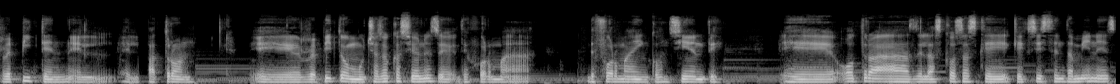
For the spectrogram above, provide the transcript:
repiten el, patrón. Eh, repito, muchas ocasiones de, forma, de forma inconsciente. otras de las cosas que, que, existen también es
